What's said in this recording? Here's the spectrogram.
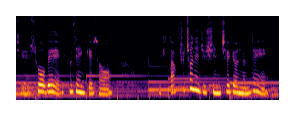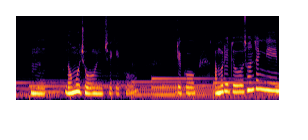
제 수업에 선생님께서 이렇게 딱 추천해 주신 책이었는데 음 너무 좋은 책이고 그리고 아무래도 선생님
